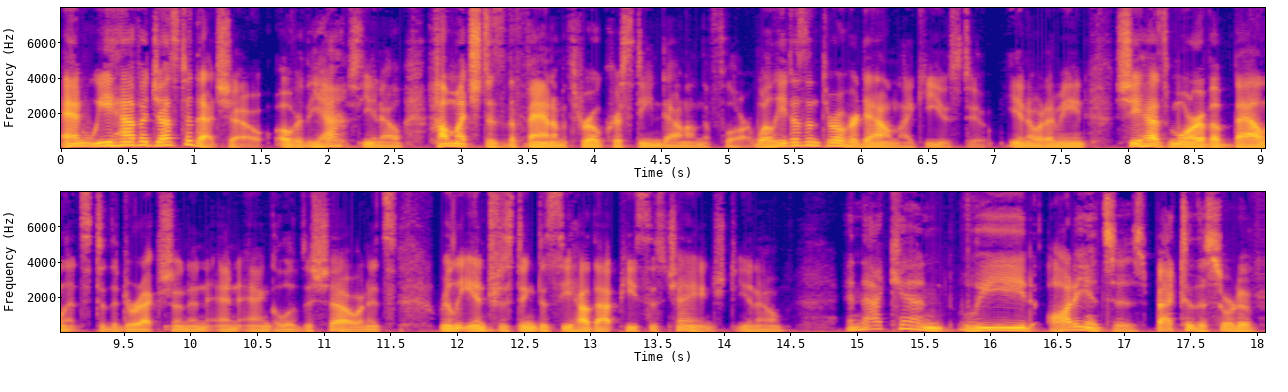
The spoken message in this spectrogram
And we have adjusted that show over the Yeah. years. You know, how much does the Phantom throw Christine down on the floor? Well, he doesn't throw her down like he used to. You know what I mean? She has more of a balance to the direction and, and angle of the show. And it's really interesting to see how that piece has changed, you know? And that can lead audiences back to the sort of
